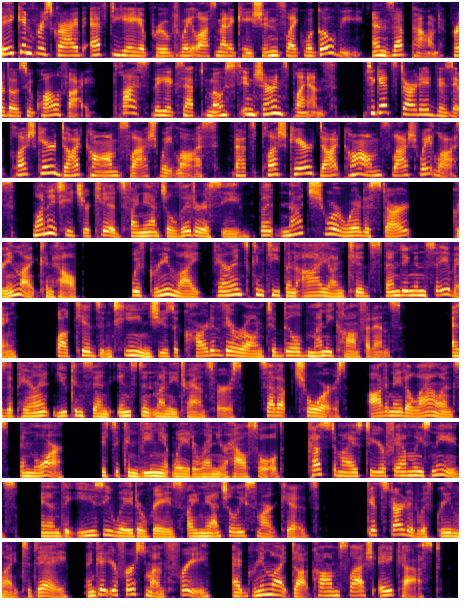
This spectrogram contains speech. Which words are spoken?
They can prescribe FDA-approved weight loss medications like Wegovy and Zepbound for those who qualify. Plus, they accept most insurance plans. To get started, visit plushcare.com slash weight loss. That's plushcare.com slash weight loss. Want to teach your kids financial literacy, but not sure where to start? Greenlight can help. With Greenlight, parents can keep an eye on kids' spending and saving, while kids and teens use a card of their own to build money confidence. As a parent, you can send instant money transfers, set up chores, automate allowance, and more. It's a convenient way to run your household, customized to your family's needs, and the easy way to raise financially smart kids. Get started with Greenlight today and get your first month free at greenlight.com/acast.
